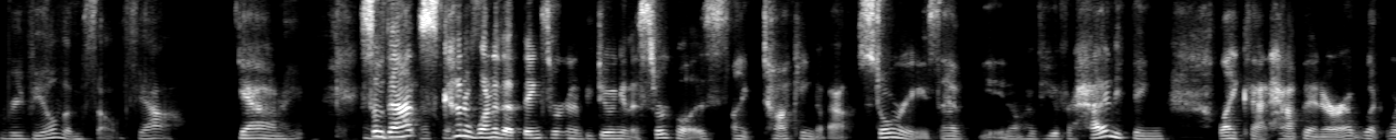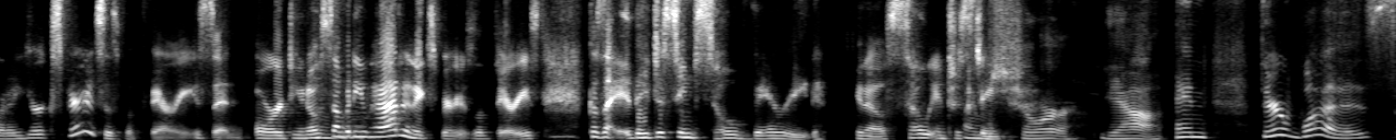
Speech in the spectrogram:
reveal themselves yeah Yeah. Right. So And that's, kind of one of the things we're going to be doing in the circle is like talking about stories. Have you know, have you ever had anything like that happen or what what are your experiences with fairies and or do you know somebody who Mhm. had an experience with fairies because they just seem so varied, you know, so interesting. I'm sure. Yeah. And there was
